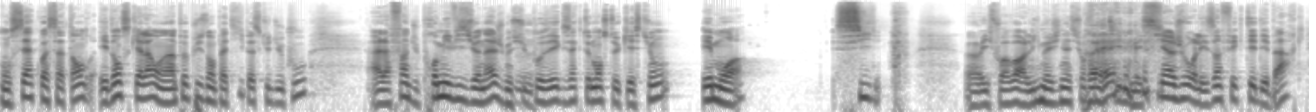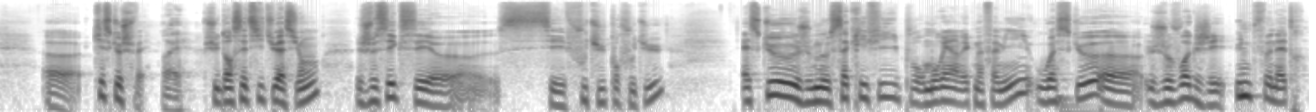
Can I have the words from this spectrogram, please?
on sait à quoi s'attendre. Et dans ce cas-là, on a un peu plus d'empathie parce que du coup, à la fin du premier visionnage, je me suis Mm. posé exactement cette question. Et moi, si, euh, il faut avoir l'imagination Ouais. fertile, mais si un jour les infectés débarquent, euh, qu'est-ce que je fais? Ouais. Je suis dans cette situation, je sais que c'est euh, c'est foutu pour foutu. Est-ce que je me sacrifie pour mourir avec ma famille ou est-ce que euh, je vois que j'ai une fenêtre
